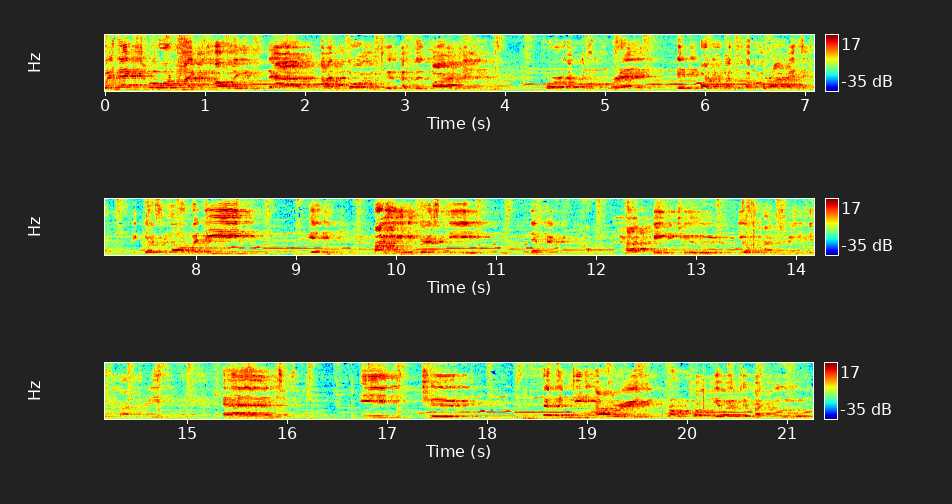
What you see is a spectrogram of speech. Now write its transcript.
When I told my colleagues that I'm going to Azerbaijan for a conference, everybody was surprised because nobody in my university never had been to your country, this country. And 17 hours from Tokyo to Baku.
